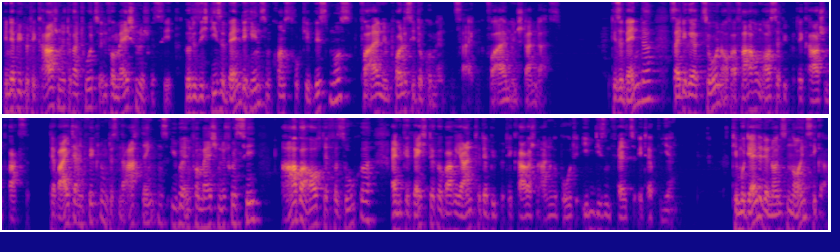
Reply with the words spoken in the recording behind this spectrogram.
In der bibliothekarischen Literatur zur Information Literacy würde sich diese Wende hin zum Konstruktivismus vor allem in Policy-Dokumenten zeigen, vor allem in Standards. Diese Wende sei die Reaktion auf Erfahrungen aus der bibliothekarischen Praxis, der Weiterentwicklung des Nachdenkens über Information Literacy, aber auch der Versuche, eine gerechtere Variante der bibliothekarischen Angebote in diesem Feld zu etablieren. Die Modelle der 1990er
